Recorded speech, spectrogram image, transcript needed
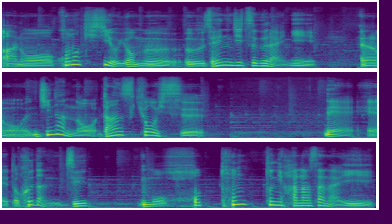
あのこの記事を読む前日ぐらいにあの次男のダンス教室で、えっと普段ぜもうほ本当に話さない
